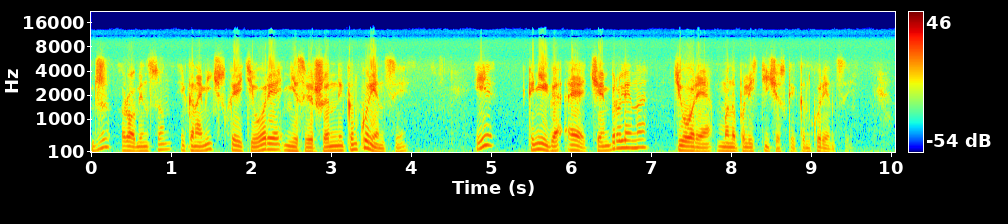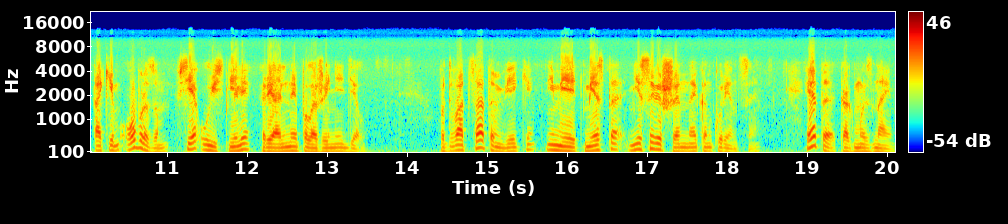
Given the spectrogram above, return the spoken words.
Дж. Робинсон «Экономическая теория несовершенной конкуренции» и книга Э. Чемберлина «Теория монополистической конкуренции». Таким образом, все уяснили реальное положение дел. В 20 веке имеет место несовершенная конкуренция. Это, как мы знаем,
